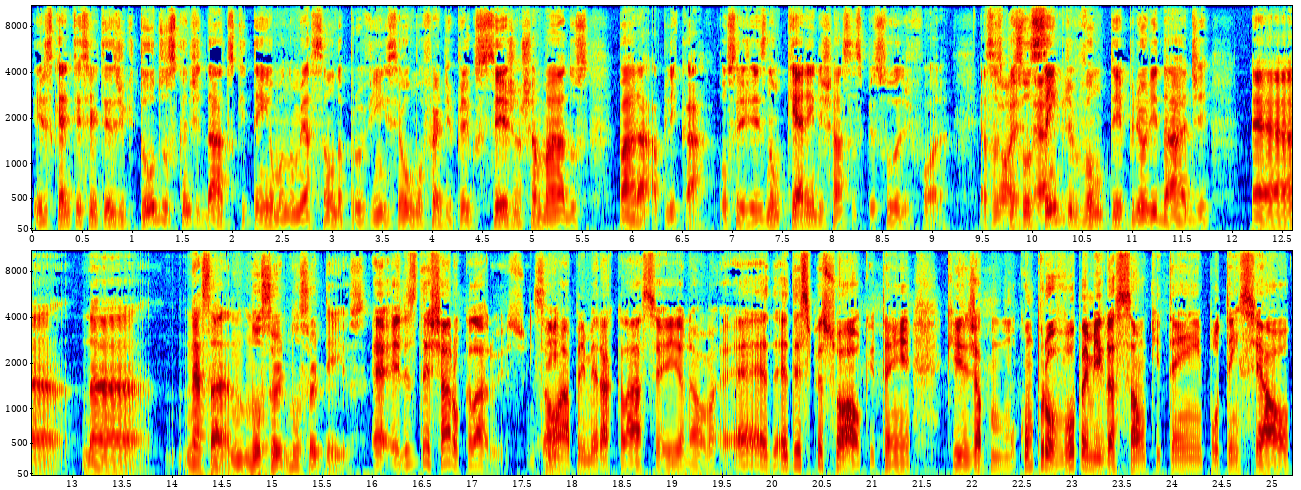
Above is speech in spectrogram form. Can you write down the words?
Eles querem ter certeza de que todos os candidatos que tenham uma nomeação da província ou uma oferta de emprego sejam chamados para aplicar. Ou seja, eles não querem deixar essas pessoas de fora. Essas não, pessoas é... sempre vão ter prioridade é, na, nessa nos, nos sorteios. É, eles deixaram claro isso. Então Sim. a primeira classe aí né, é, é desse pessoal que tem que já comprovou para a imigração que tem potencial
